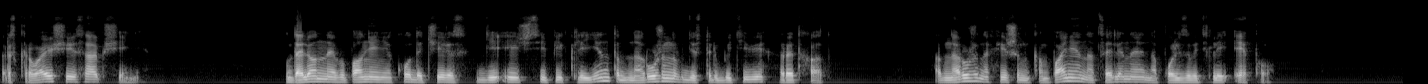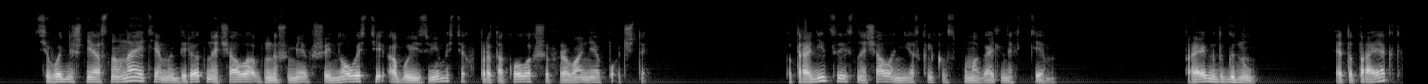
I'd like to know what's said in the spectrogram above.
раскрывающие сообщения. Удаленное выполнение кода через DHCP-клиент обнаружено в дистрибутиве Red Hat. Обнаружена фишинг-компания, нацеленная на пользователей Apple. Сегодняшняя основная тема берет начало в нашумевшей новости об уязвимостях в протоколах шифрования почты. По традиции сначала несколько вспомогательных тем. Проект GNU. Это проект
